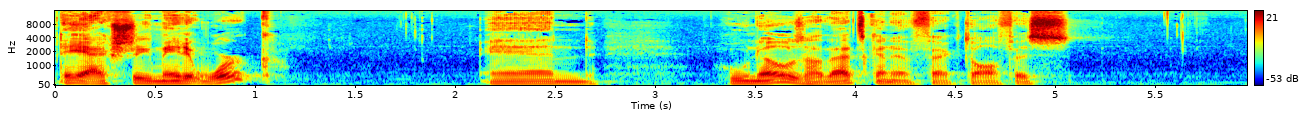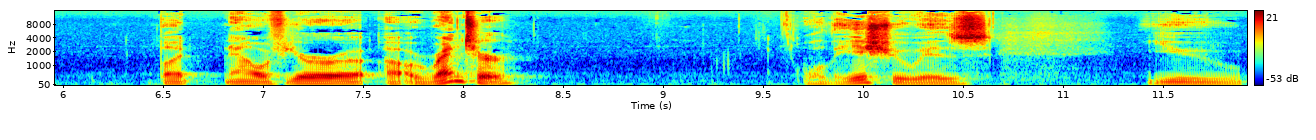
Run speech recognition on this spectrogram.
they actually made it work. And who knows how that's going to affect office. But now, if you're a, a renter, well, the issue is you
